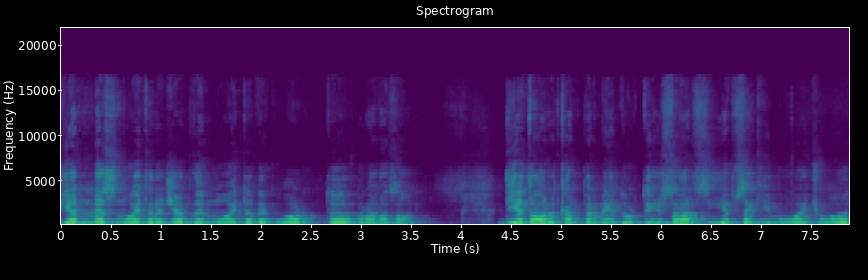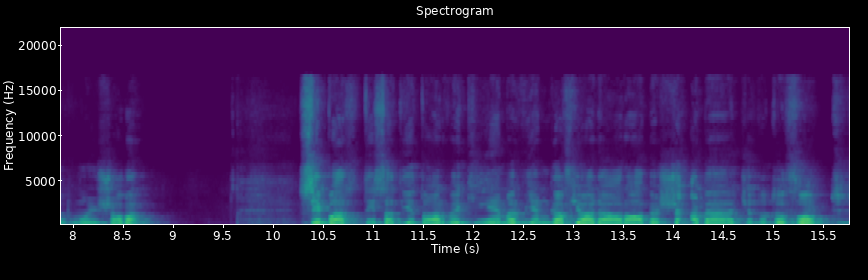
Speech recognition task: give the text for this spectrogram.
vjen mes muajit Rexhep dhe muajit të bekuar të Ramazanit. Dijetarët kanë përmendur disa arsye pse ky muaj quhet muaj Shaban. Sipas disa dijetarëve ky emër vjen nga fjala arabe sha'ba që do të thotë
